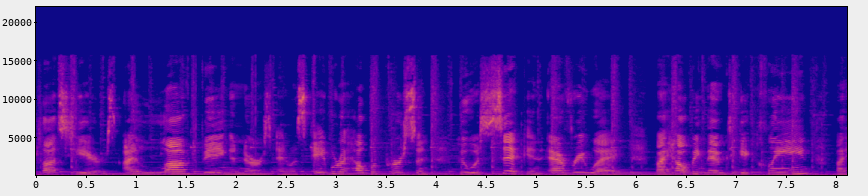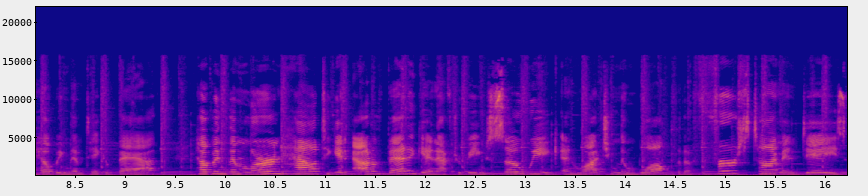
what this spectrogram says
plus years. I loved being a nurse and was able to help a person who was sick in every way by helping them to get clean, by helping them take a bath, helping them learn how to get out of bed again after being so weak and watching them walk for the first time in days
